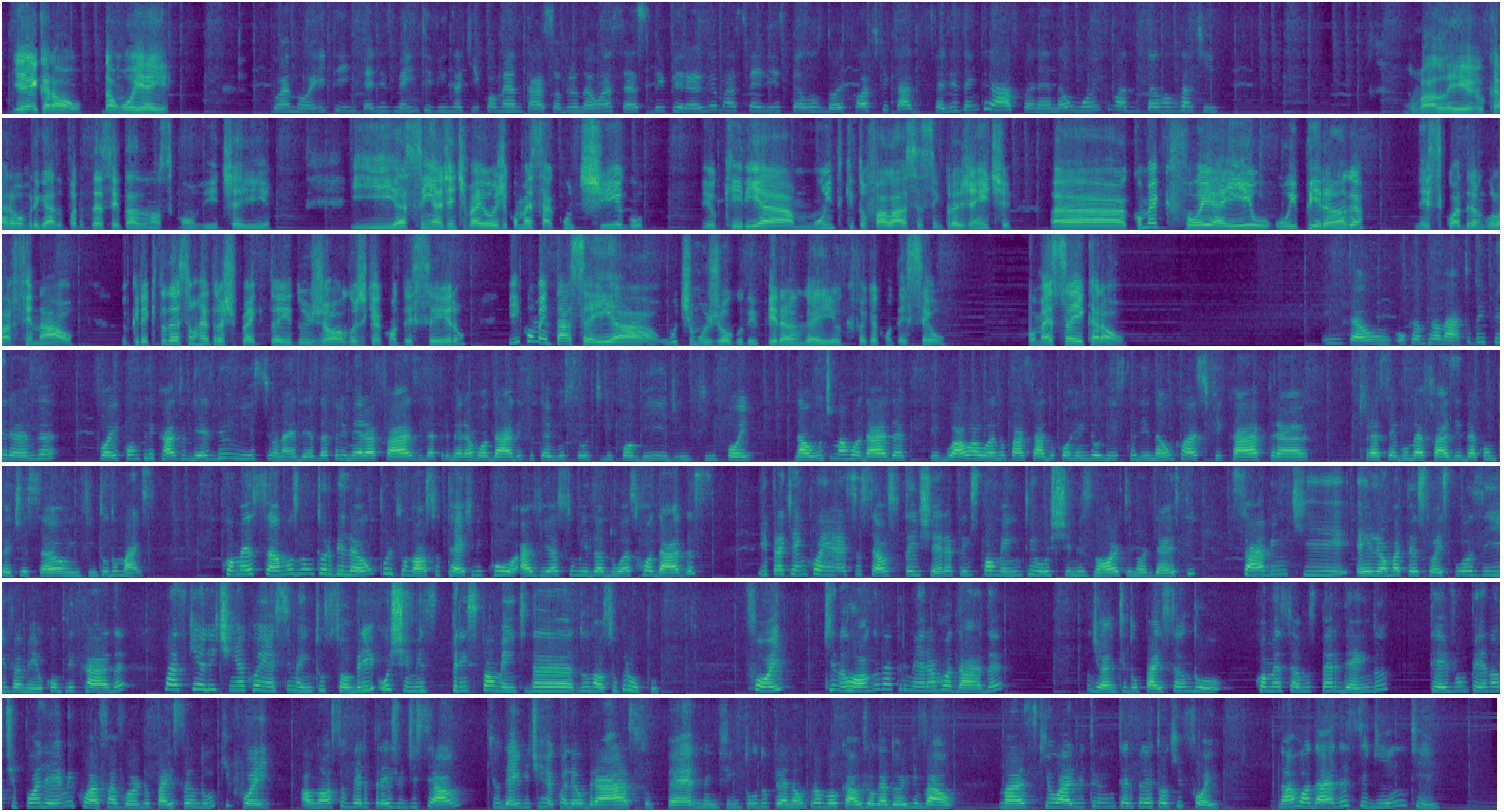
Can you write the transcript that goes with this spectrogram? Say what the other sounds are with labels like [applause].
E aí, Carol, dá um oi aí. Boa noite, infelizmente vindo aqui comentar sobre o não acesso do Ipiranga, mas feliz pelos dois classificados. Feliz entre aspas, né? Não muito, mas estamos aqui. Valeu, Carol. Obrigado por ter aceitado o nosso convite aí. E assim, a gente vai hoje começar contigo. Eu queria muito que tu falasse assim pra gente uh, como é que foi aí o, o Ipiranga nesse quadrangular final eu queria que tu desse um retrospecto aí dos jogos que aconteceram e comentasse aí a, o último jogo do Ipiranga aí, o que foi que aconteceu. Começa aí, Carol. Então, o campeonato do Ipiranga foi complicado desde o início, né? Desde a primeira fase, da primeira rodada que teve o surto de Covid, enfim, foi na última rodada, igual ao ano passado, correndo o risco de não classificar para para a segunda fase da competição, enfim, tudo mais. Começamos num turbilhão porque o nosso técnico havia assumido há duas rodadas. E para quem conhece o Celso Teixeira, principalmente os times Norte e Nordeste, sabem que ele é uma pessoa explosiva, meio complicada, mas que ele tinha conhecimento sobre os times, principalmente da, do nosso grupo. Foi que logo na primeira rodada, diante do Paysandu, começamos perdendo. Teve um pênalti polêmico a favor do Paysandu, que foi, ao nosso ver, prejudicial, que o David recolheu braço, perna, enfim, tudo para não provocar o jogador rival, mas que o árbitro interpretou que foi. Na rodada seguinte,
